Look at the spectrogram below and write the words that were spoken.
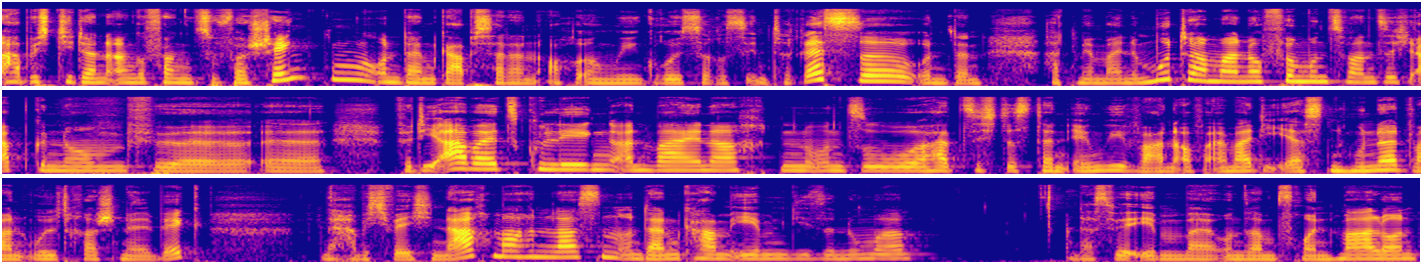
habe ich die dann angefangen zu verschenken und dann gab es ja dann auch irgendwie größeres Interesse und dann hat mir meine Mutter mal noch 25 abgenommen für, äh, für die Arbeitskollegen an Weihnachten und so hat sich das dann irgendwie, waren auf einmal die ersten 100, waren ultra schnell weg. Da habe ich welche nachmachen lassen und dann kam eben diese Nummer, dass wir eben bei unserem Freund Marlon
